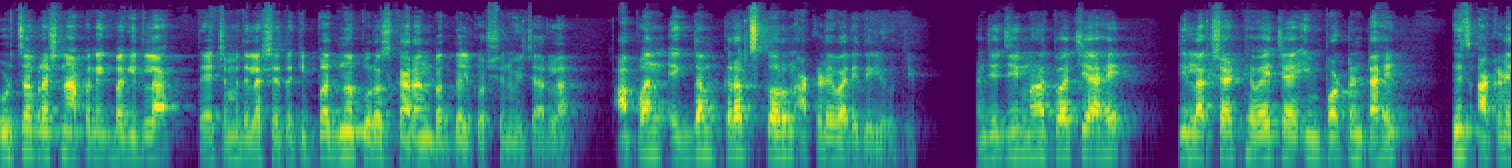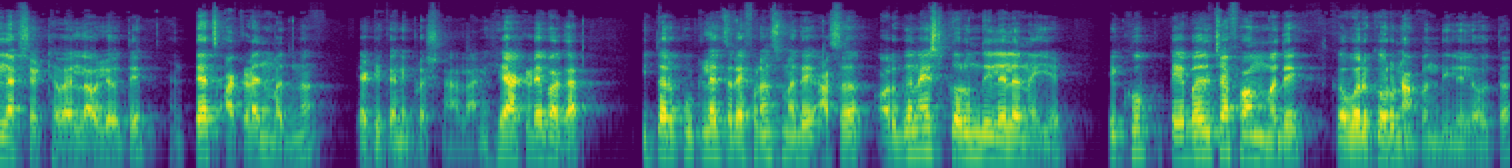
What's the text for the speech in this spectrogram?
पुढचा प्रश्न आपण एक बघितला. तर याच्यामध्ये लक्षात येतं की पद्म पुरस्कारांबद्दल क्वेश्चन विचारला. आपण एकदम क्रक्स करून आकडेवारी दिली होती. म्हणजे जी महत्वाची आहे जी लक्षात ठेवायची आहे इम्पॉर्टंट आहे हीच आकडे लक्षात ठेवायला लावले होते. आणि त्याच आकड्यांमधनं या ठिकाणी प्रश्न आला. आणि हे आकडे बघा इतर कुठल्याच रेफरन्समध्ये असं ऑर्गनाइज करून दिलेलं नाहीये. हे खूप टेबलच्या फॉर्ममध्ये कव्हर करून आपण दिलेलं होतं.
